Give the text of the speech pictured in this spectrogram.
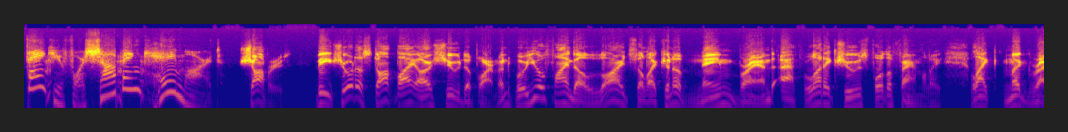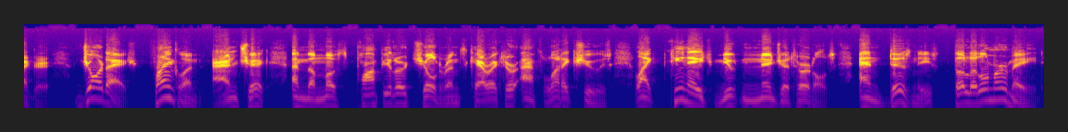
thank you for shopping Kmart. Shoppers, Be sure to stop by our shoe department where you'll find a large selection of name brand athletic shoes for the family, like McGregor, Jordache, Franklin, and Chick, and the most popular children's character athletic shoes, like Teenage Mutant Ninja Turtles and Disney's The Little Mermaid.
